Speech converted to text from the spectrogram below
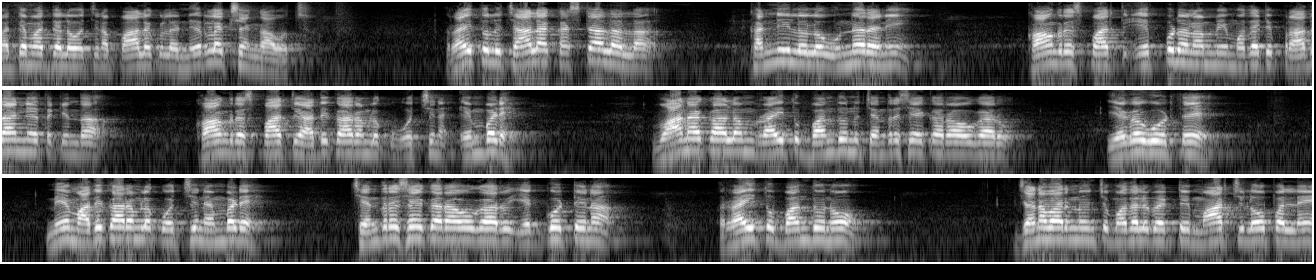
మధ్య మధ్యలో వచ్చిన పాలకుల నిర్లక్ష్యం కావచ్చు. రైతులు చాలా కష్టాలల్లో కన్నీళ్ళలో ఉన్నారని కాంగ్రెస్ పార్టీ ఎప్పుడు నమ్మి మొదటి ప్రాధాన్యత కింద కాంగ్రెస్ పార్టీ అధికారంలోకి వచ్చిన ఎంబడే వానాకాలం రైతు బంధును చంద్రశేఖరరావు గారు ఎగగొడితే మేము అధికారంలోకి వచ్చిన ఎంబడే చంద్రశేఖరరావు గారు ఎగ్గొట్టిన రైతు బంధును జనవరి నుంచి మొదలుపెట్టి మార్చి లోపలనే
